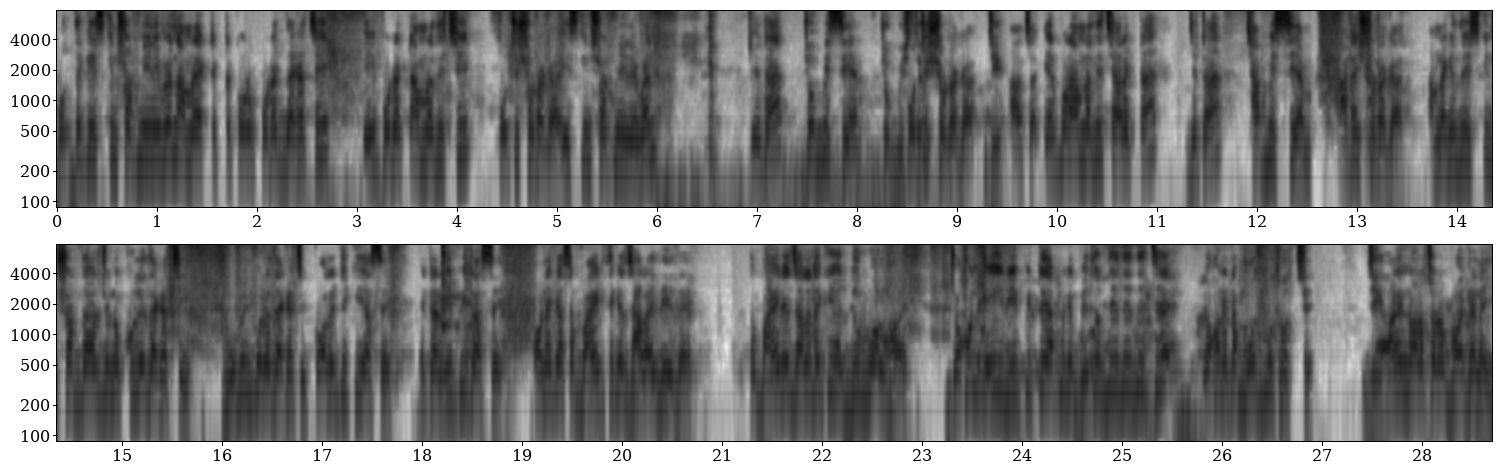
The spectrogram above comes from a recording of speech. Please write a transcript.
প্রত্যেকে স্ক্রিনশট নিয়ে নেবেন আমরা একটা একটা করে প্রোডাক্ট দেখাচ্ছি। এই প্রোডাক্টটা আমরা দিচ্ছি পঁচিশশো টাকা স্ক্রিনশট নিয়ে নেবেন। এটা চব্বিশ সিএম 24 পঁচিশশো টাকা। জি। আচ্ছা এরপর আমরা দিচ্ছি আরেকটা যেটা ছাব্বিশ সিএম আঠাইশশো টাকা। আমরা কিন্তু স্ক্রিনশট দেওয়ার জন্য খুলে দেখাচ্ছি মুভিং করে দেখাচ্ছি কোয়ালিটি কি আছে এটা রিপিট আছে। অনেকে আছে বাইরে থেকে ঝালাই দিয়ে দেয়। তো বাইরের ঝালাটা কি হয়? দুর্বল হয়। যখন এই রিপিটে আপনাকে ভেতর দিয়ে দিয়ে দিচ্ছে তখন এটা মজবুত হচ্ছে। জি। মানে নড়াচড়ার ভয়টা নেই।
